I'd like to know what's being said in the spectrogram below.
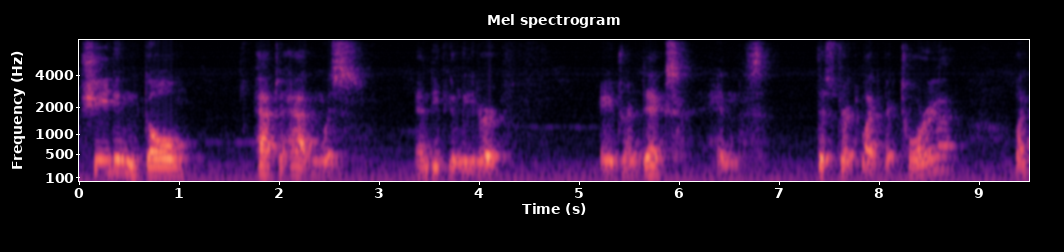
She didn't go head to head with NDP leader Adrian Dix in district like Victoria, like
